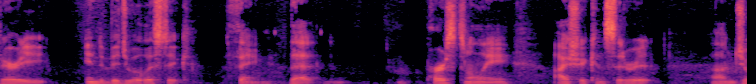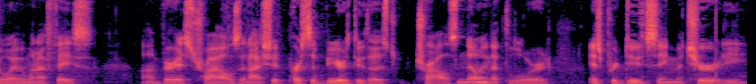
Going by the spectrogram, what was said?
very individualistic thing that personally I should consider it um, joy when I face um, various trials, and I should persevere through those trials, knowing that the Lord is producing maturity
